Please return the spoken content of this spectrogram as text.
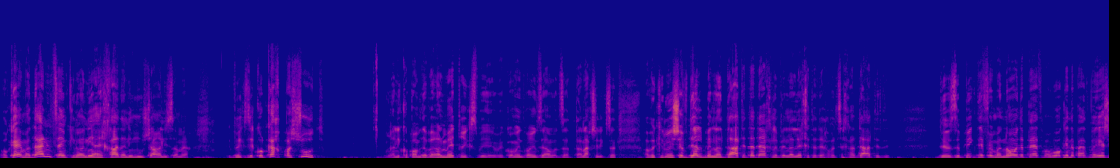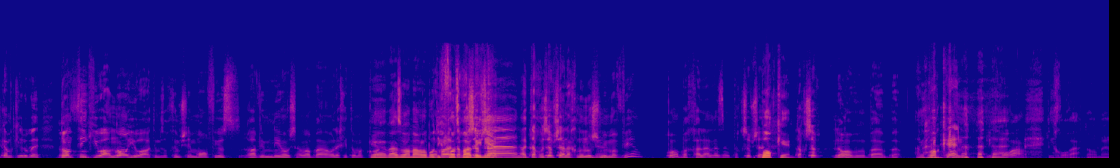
אוקיי? הם עדיין נמצאים כאילו, אני האחד, אני מאושר, אני שמח. וזה כל כך פשוט. אני כל פעם מדבר על מטריקס ו- וכל מיני דברים, זה, זה התנ"ך שלי קצת, אבל כאילו יש הבדל בין לדעת את הדרך לבין ללכת את הדרך, אבל צריך לדעת את זה. There's a big difference by knowing the path, by walking the path, ויש גם כאילו Don't think you are, know you are. אתם זוכרים שמורפיוס רב עם ניאו שם בא, הולך איתו מכות? כן, ואז הוא אמר לו, בוא תקפוץ "אתה חושב בבניין. אתה חושב שאנחנו נושמים אוויר? פה, בחלל הזה? אתה חושב ש... פה כן. אתה חושב... לא. פה כן, לכאורה. לכאורה, אתה אומר.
